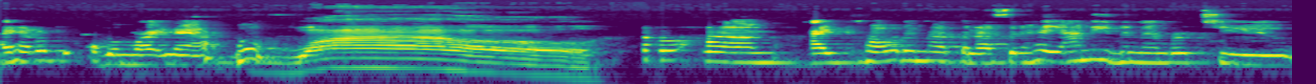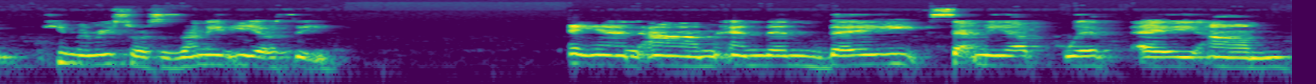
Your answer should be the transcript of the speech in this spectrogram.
I have a problem right now. Wow. So um, I called him up and I said, "Hey, I need the number to Human Resources. I need EOC." And um, and then they set me up with a um,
